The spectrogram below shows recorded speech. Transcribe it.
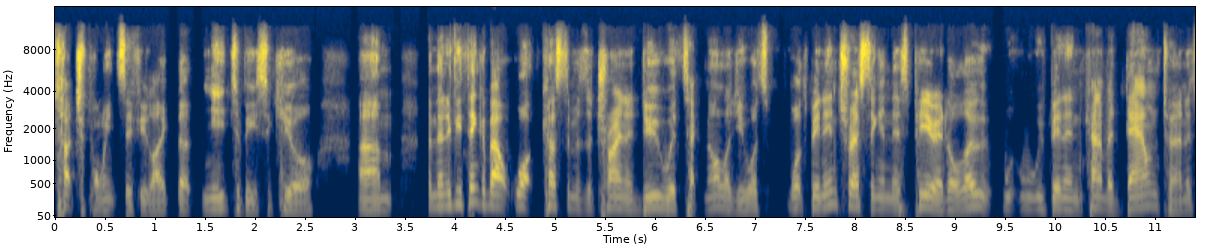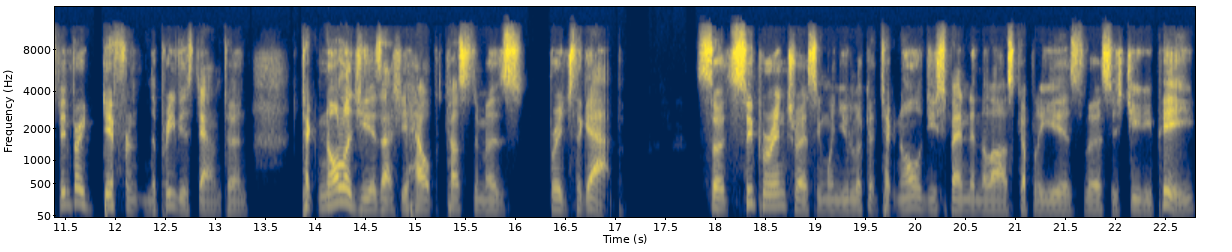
touch points if you like that need to be secure. Um, and then if you think about what customers are trying to do with technology, what's what's been interesting in this period, although we've been in kind of a downturn, it's been very different than the previous downturn. Technology has actually helped customers bridge the gap. So it's super interesting when you look at technology spend in the last couple of years versus GDP.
